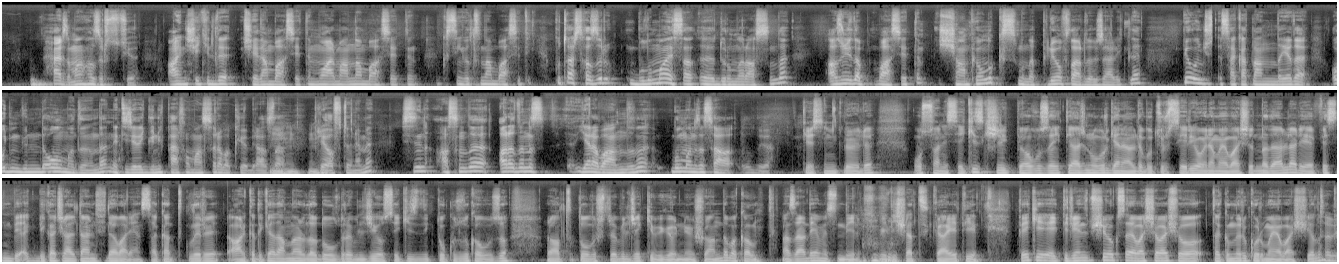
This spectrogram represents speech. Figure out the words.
Her zaman hazır tutuyor. Aynı şekilde şeyden bahsettin, Muharman'dan bahsettin, Singleton'dan bahsettik. Bu tarz hazır bulunma esa- e, durumları aslında az önce de bahsettim. Şampiyonluk kısmında, playofflarda özellikle bir oyuncu sakatlandığında ya da o gün gününde olmadığında neticede günlük performanslara bakıyor biraz daha playoff dönemi. Sizin aslında aradığınız yara bandını bulmanıza sağlıyor. Kesinlikle öyle. O hani 8 kişilik bir havuza ihtiyacın olur genelde bu tür seri oynamaya başladığında derler ya. Efes'in bir, birkaç alternatifi de var yani. Sakatlıkları arkadaki adamlarla doldurabileceği o 8'lik 9'luk havuzu rahatlıkla oluşturabilecek gibi görünüyor şu anda. Bakalım. Nazar değmesin diyelim. Gidişat gayet iyi. Peki ekleyeceğiniz bir şey yoksa yavaş yavaş o takımları kurmaya başlayalım. Tabii.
